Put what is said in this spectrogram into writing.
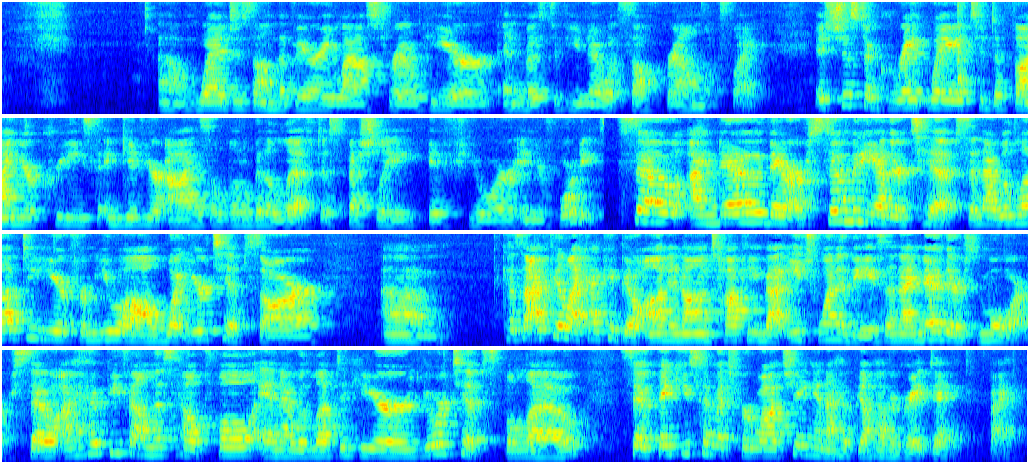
Um, Wedge is on the very last row here, and most of you know what soft brown looks like. It's just a great way to define your crease and give your eyes a little bit of lift, especially if you're in your 40s. So I know there are so many other tips and I would love to hear from you all what your tips are because um, I feel like I could go on and on talking about each one of these and I know there's more. So I hope you found this helpful and I would love to hear your tips below. So thank you so much for watching and I hope y'all have a great day. Bye.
